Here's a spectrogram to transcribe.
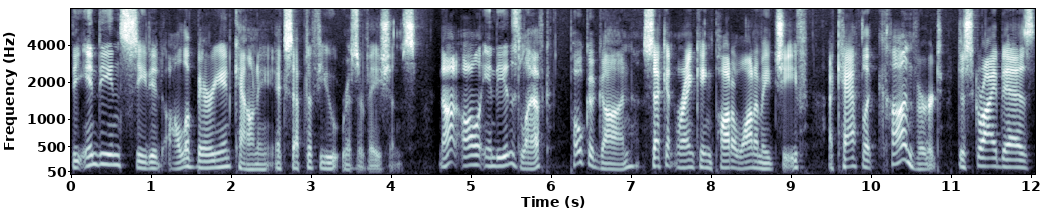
the Indians ceded all of Berrien County except a few reservations. Not all Indians left. Pokagon, second ranking Potawatomi chief, a Catholic convert, described as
